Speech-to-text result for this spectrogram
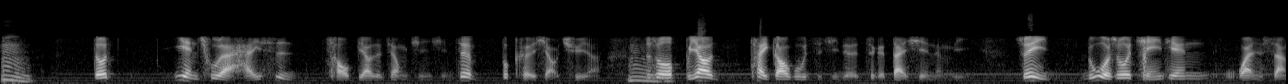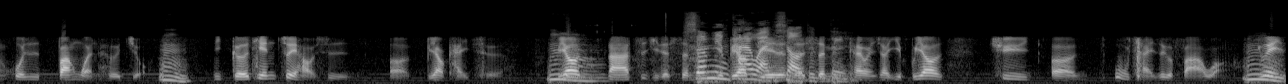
嗯，都验出来还是超标的这种情形，这。不可小觑啊！嗯、就是说不要太高估自己的这个代谢能力。所以，如果说前一天晚上或是傍晚喝酒，嗯，你隔天最好是呃不要开车，嗯、不要拿自己的生命，也不要别人的生命开玩笑，也不要去呃误踩这个法网，嗯、因为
